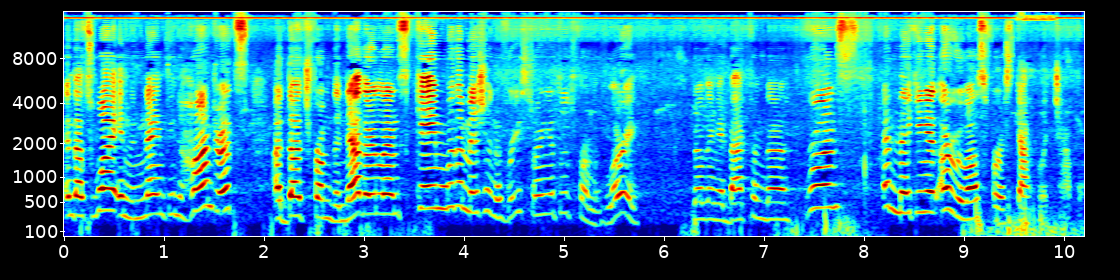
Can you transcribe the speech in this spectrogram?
and that's why in the 1900s, a Dutch from the Netherlands came with a mission of restoring it to its former glory, building it back from the ruins and making it Aruba's first Catholic chapel.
